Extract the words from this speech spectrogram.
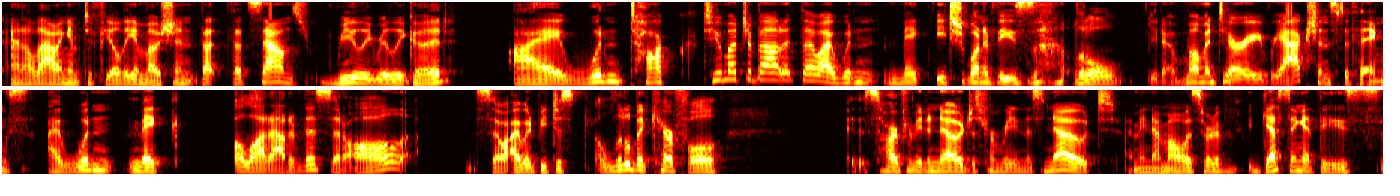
and allowing him to feel the emotion, that that sounds really, really good. I wouldn't talk too much about it though. I wouldn't make each one of these little, you know, momentary reactions to things. I wouldn't make a lot out of this at all. So I would be just a little bit careful. It's hard for me to know just from reading this note. I mean, I'm always sort of guessing at these.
